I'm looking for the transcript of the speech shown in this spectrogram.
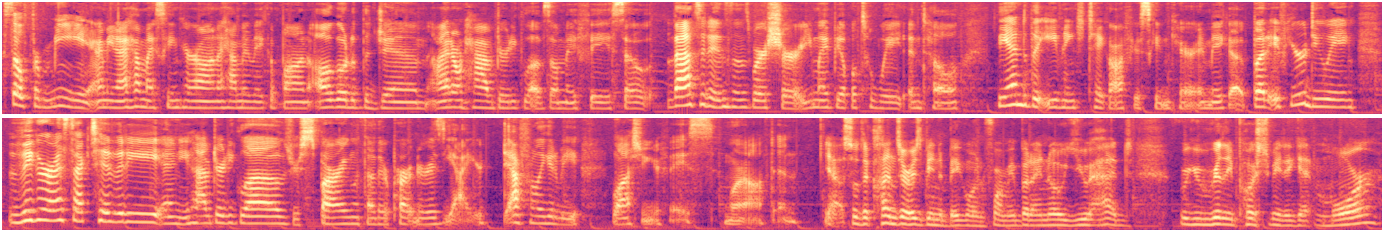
So for me, I mean, I have my skincare on, I have my makeup on, I'll go to the gym, I don't have dirty gloves on my face. So that's an instance where, sure, you might be able to wait until the end of the evening to take off your skincare and makeup. But if you're doing vigorous activity and you have dirty gloves, you're sparring with other partners, yeah, you're definitely going to be washing your face more often. Yeah, so the cleanser has been a big one for me, but I know you had you really pushed me to get more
